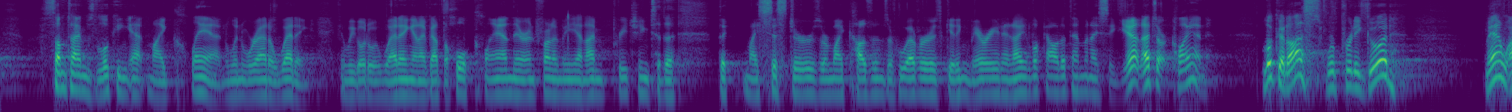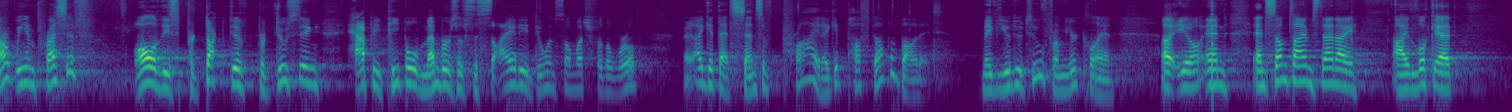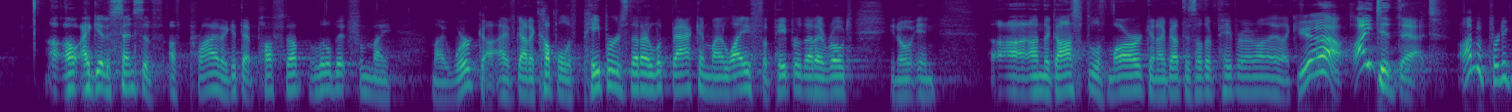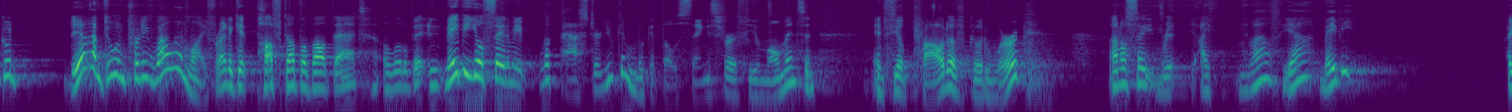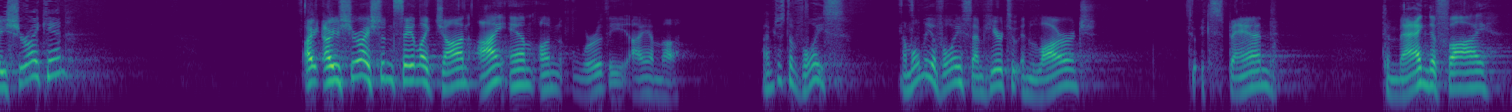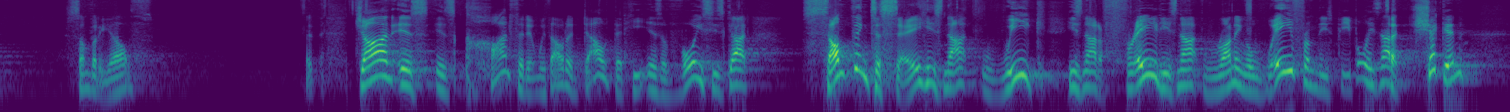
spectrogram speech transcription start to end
sometimes looking at my clan when we're at a wedding. And we go to a wedding, and I've got the whole clan there in front of me, and I'm preaching to the, the, my sisters or my cousins or whoever is getting married, and I look out at them and I say, Yeah, that's our clan. Look at us, we're pretty good. Man, aren't we impressive? All of these productive, producing, happy people, members of society, doing so much for the world. I get that sense of pride. I get puffed up about it. Maybe you do too from your clan. Uh, you know, and, and sometimes then I, I look at, uh, I get a sense of, of pride. I get that puffed up a little bit from my, my work. I've got a couple of papers that I look back in my life, a paper that I wrote, you know, in uh, on the Gospel of Mark, and I've got this other paper. And I'm like, yeah, I did that. I'm a pretty good, yeah, I'm doing pretty well in life, right? I get puffed up about that a little bit. And maybe you'll say to me, look, Pastor, you can look at those things for a few moments and, and feel proud of good work. And I'll say, I, well, yeah, maybe. Are you sure I can? Are, are you sure I shouldn't say like John, I am unworthy? I am a, I'm just a voice. I'm only a voice. I'm here to enlarge, to expand, to magnify somebody else. John is, is confident without a doubt that he is a voice. He's got something to say. He's not weak. He's not afraid. He's not running away from these people. He's not a chicken,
